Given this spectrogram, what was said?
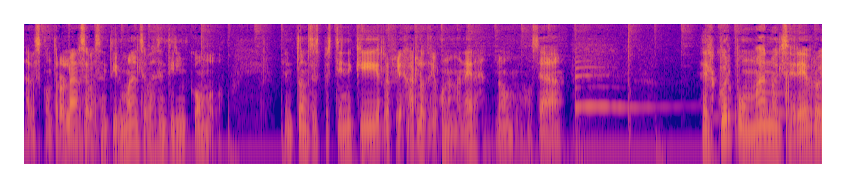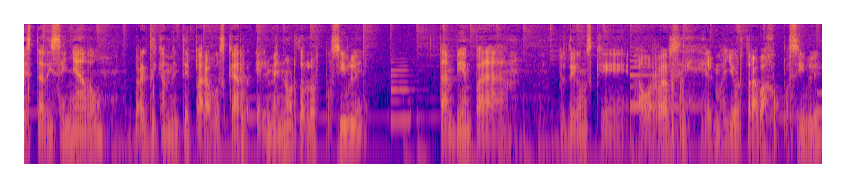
a descontrolar, se va a sentir mal, se va a sentir incómodo. Entonces, pues tiene que reflejarlo de alguna manera, ¿no? O sea, el cuerpo humano, el cerebro está diseñado prácticamente para buscar el menor dolor posible, también para, pues digamos que ahorrarse el mayor trabajo posible,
